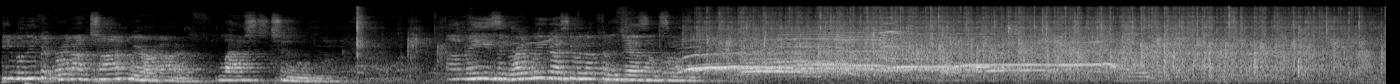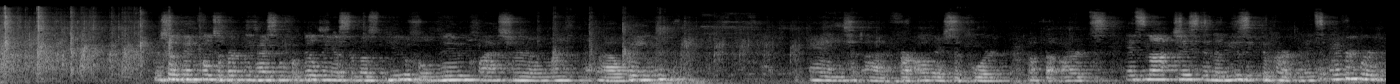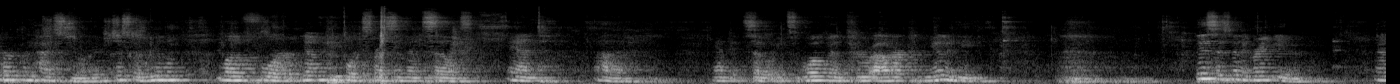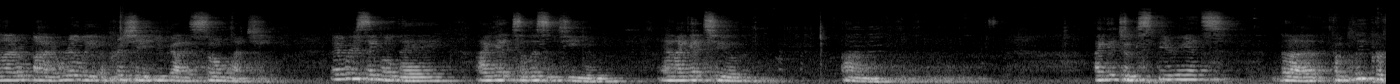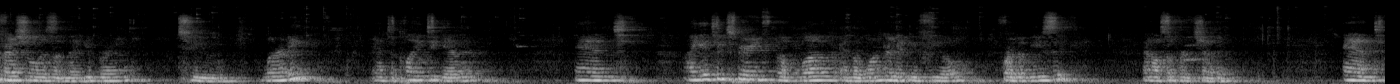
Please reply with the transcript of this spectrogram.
Can you believe it? Right on time, we are on our last tune. Amazing, right? We guys give it up for the jazz ensemble. We're so thankful to Berkeley High School for building us the most beautiful new classroom uh, wing and uh, for all their support of the arts. It's not just in the music department, it's everywhere at Berkeley High School. There's just a real love for young people expressing themselves. And, uh, and it, so it's woven throughout our community. This has been a great year. And I, I really appreciate you guys so much. Every single day, I get to listen to you, and I get to um, I get to experience the complete professionalism that you bring to learning and to playing together. And I get to experience the love and the wonder that you feel for the music and also for each other. And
